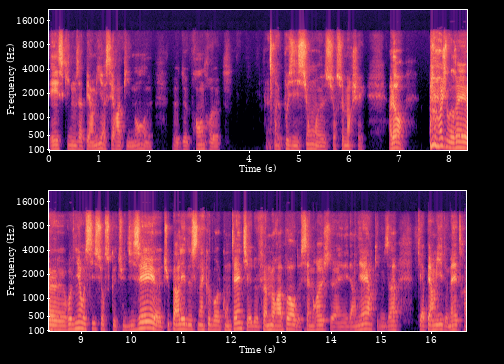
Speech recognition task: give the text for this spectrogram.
et ce qui nous a permis assez rapidement euh, de prendre euh, position euh, sur ce marché. Alors, moi, je voudrais revenir aussi sur ce que tu disais. Tu parlais de snackable content. Il y a le fameux rapport de SEMrush de l'année dernière qui nous a qui a permis de mettre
